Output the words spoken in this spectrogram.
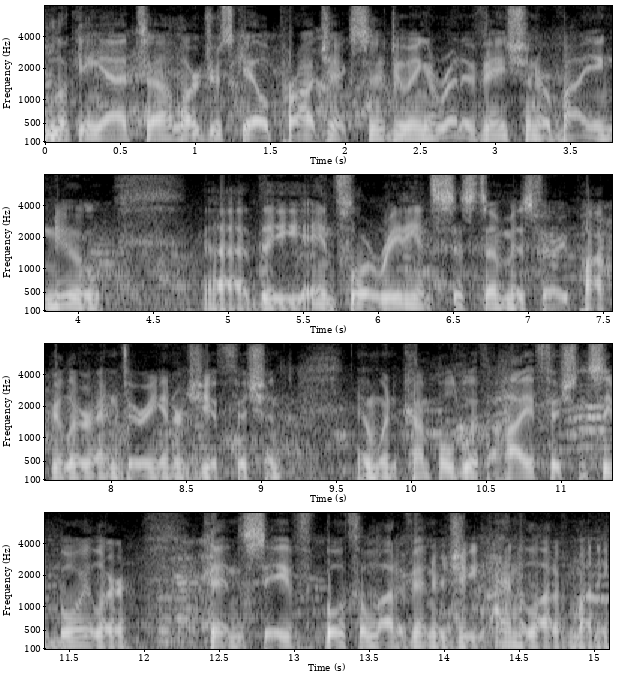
looking at uh, larger scale projects, uh, doing a renovation or buying new, uh, the in-floor radiance system is very popular and very energy efficient, and when coupled with a high efficiency boiler, can save both a lot of energy and a lot of money.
